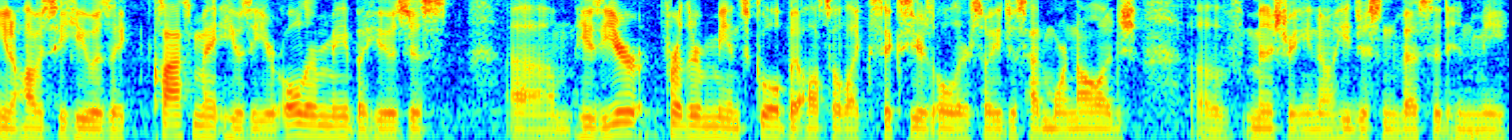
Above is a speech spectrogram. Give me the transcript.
you know, obviously he was a classmate. He was a year older than me, but he was just um, he was a year further than me in school, but also like six years older. So he just had more knowledge of ministry. You know, he just invested in me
